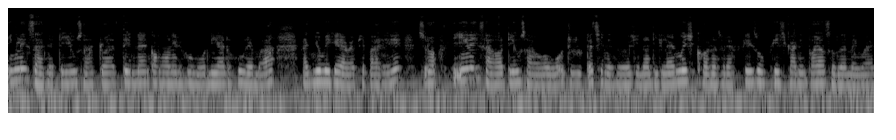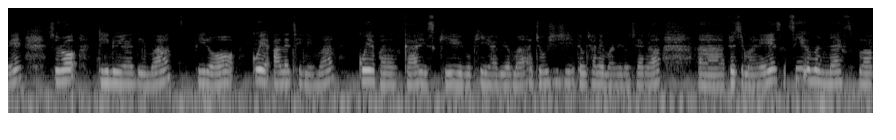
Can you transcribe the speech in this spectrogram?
အင်္ဂလိပ်စာနဲ့တရုတ်စာအတွက်တင်တန်းကောင်းကောင်းလေးတစ်ခုကိုနေရာတစ်ခုထဲမှာညှို့မိခဲ့တာပဲဖြစ်ပါတယ်။ဆိုတော့ဒီအင်္ဂလိပ်စာရောတရုတ်စာရောကိုအတူတူတက်ချင်တယ်ဆိုလို့ရှိရင်တော့ဒီ language corner ဆိုတဲ့ Facebook page ကနေတွားရောက်ဆုံလည်နိုင်ပါတယ်။ဆိုတော့ဒီနေရာဒီမှာပြီးတော့ကိုယ့်ရဲ့အားလက်ချိန်တွေမှာ ကိုယ့်ရဲ့ဘာသာစကားတွေ skill တွေကိုဖြည့်ထားပြီးတော့မှအကျိုးရှိရှိအသုံးချနိုင်ပါစေလို့ချမ်းကအာပြောချင်ပါတယ် so see you in the next vlog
